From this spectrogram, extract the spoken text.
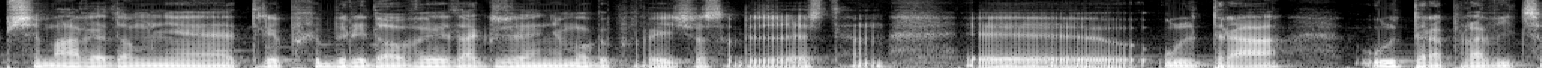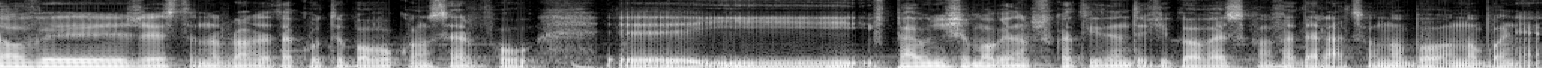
przemawia do mnie tryb hybrydowy, także nie mogę powiedzieć o sobie, że jestem yy, ultra, ultra prawicowy, że jestem naprawdę taką typową konserwą i w pełni się mogę na przykład identyfikować z Konfederacją, no bo, no bo nie.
